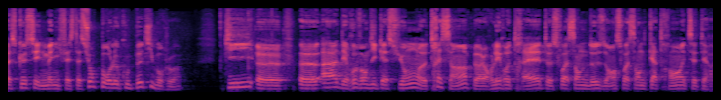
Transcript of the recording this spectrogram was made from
parce que c'est une manifestation, pour le coup, petit bourgeois qui euh, euh, a des revendications euh, très simples, alors les retraites, 62 ans, 64 ans, etc.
